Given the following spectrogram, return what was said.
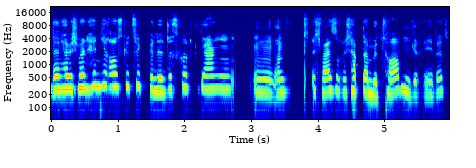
Dann habe ich mein Handy rausgezückt, bin in Discord gegangen mm, und ich weiß noch, ich habe da mit Torben geredet.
